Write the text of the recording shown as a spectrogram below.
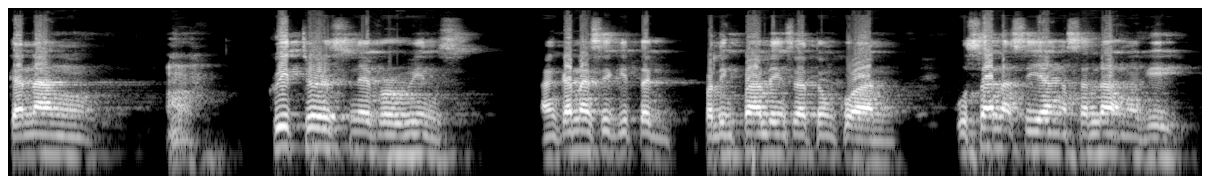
Kanang quitters never wins. Ang kanang sige tag paling-paling sa atong kuan usa na siya nga sala nga gi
